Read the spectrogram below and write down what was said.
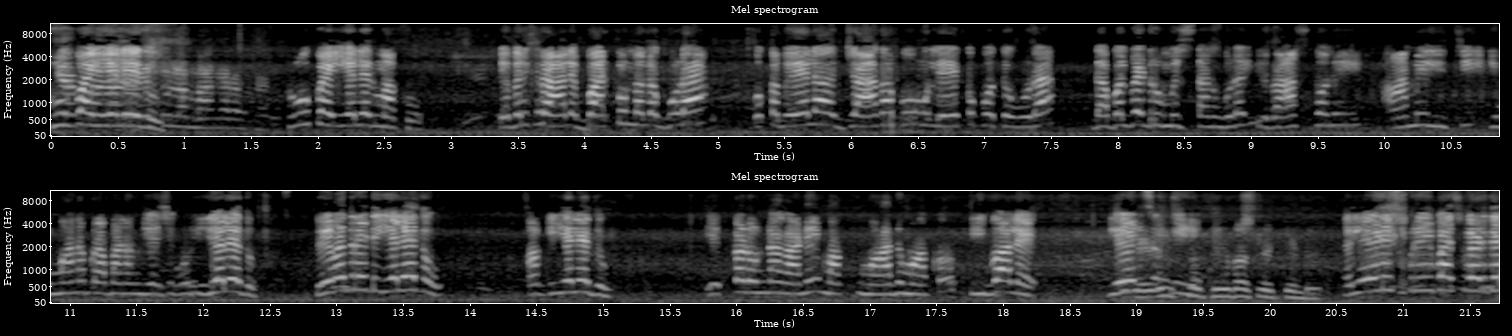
రూపాయి ఇయ్యలేదు. రూపాయి ఇయ్యలేదు మాకు. ఎవరికి రాలే. భర్త ఉన్న కూడా ఒకవేళ జాగా భూము లేకపోతే కూడా డబుల్ బెడ్రూమ్ ఇస్తాను కూడా రాసుకొని హామీలు ఇచ్చి విమాన ప్రమాణం చేసి కూడా ఇయ్యలేదు. రేవంత్ రెడ్డి ఇయ్యలేదు. మాకు ఇయ్యలేదు. ఎక్కడ ఉన్నా గానీ మాకు మాది మాకు ఇవ్వాలి. లేడీస్ ఫ్రీ బస్ పెడితే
